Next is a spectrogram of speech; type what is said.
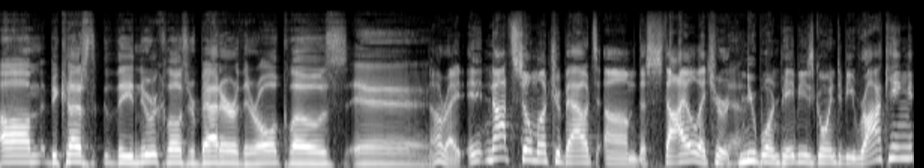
Um, because the newer clothes are better. Their old clothes, eh. All right. And not so much about um, the style that your Yeah. newborn baby is going to be rocking,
